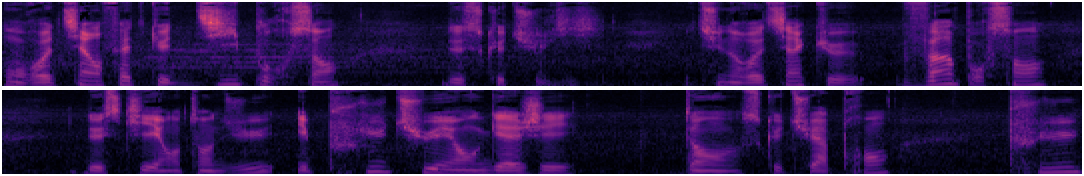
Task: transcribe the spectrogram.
on retient en fait que 10% de ce que tu lis. tu ne retiens que 20% de ce qui est entendu, et plus tu es engagé dans ce que tu apprends, plus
